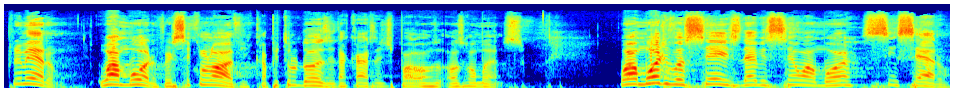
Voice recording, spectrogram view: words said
Primeiro, o amor, versículo 9, capítulo 12 da carta de Paulo aos Romanos. O amor de vocês deve ser um amor sincero.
